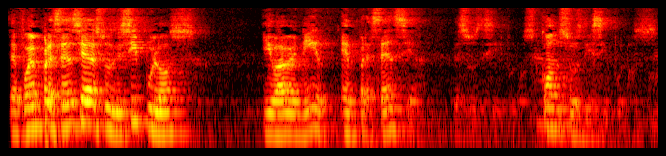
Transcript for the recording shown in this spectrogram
Se fue en presencia de sus discípulos y va a venir en presencia de sus discípulos, con sus discípulos.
